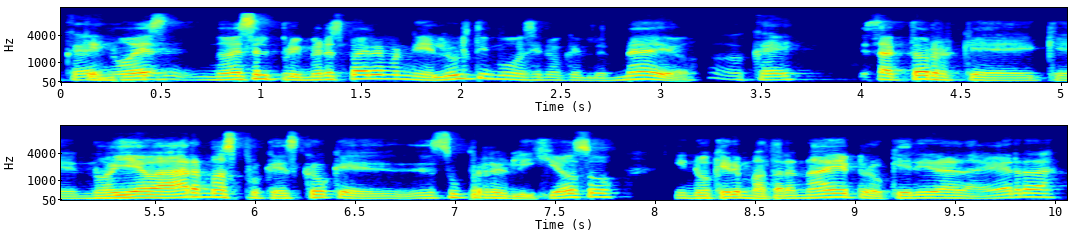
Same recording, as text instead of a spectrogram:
Que no es, no es el primer Spider-Man ni el último, sino que el del medio. Ok. Es actor que, que no lleva armas porque es creo que es súper religioso y no quiere matar a nadie, pero quiere ir a la guerra.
